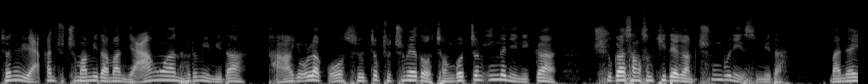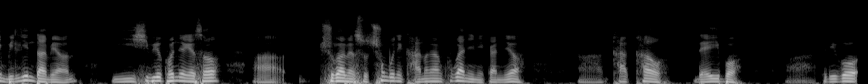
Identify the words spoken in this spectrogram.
저는 약간 주춤합니다만 양호한 흐름입니다. 강하게 올랐고 슬쩍 주춤해도 전고점 인근이니까 추가 상승 기대감 충분히 있습니다. 만약에 밀린다면 20일 권역에서 아, 추가 매수 충분히 가능한 구간이니까요. 아, 카카오, 네이버, 아, 그리고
